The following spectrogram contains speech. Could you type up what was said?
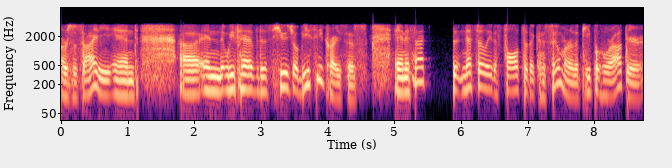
our society, and uh, and we've had this huge obesity crisis. And it's not necessarily the fault of the consumer, the people who are out there.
